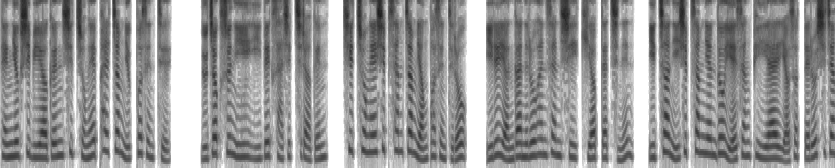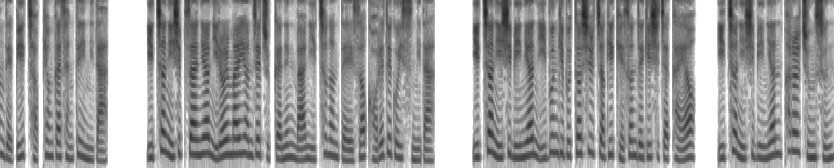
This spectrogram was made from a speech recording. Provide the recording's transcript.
162억은 시총의 8.6%, 누적 순이익 247억은 시총의 13.0%로 이를 연간으로 환산 시 기업 가치는 2023년도 예상 PER 6대로 시장 대비 저평가 상태입니다. 2024년 1월 말 현재 주가는 12,000원대에서 거래되고 있습니다. 2022년 2분기부터 실적이 개선되기 시작하여 2022년 8월 중순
